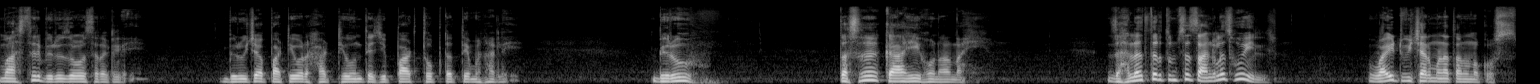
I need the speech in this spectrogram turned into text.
मास्तर बिरूजवळ सरकले. बिरूच्या पाठीवर हात ठेवून त्याची पाठ थोपटत ते म्हणाले बिरू तसं काही होणार नाही. झालं तर तुमचं चांगलंच होईल. वाईट विचार मनात आणू नकोस.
